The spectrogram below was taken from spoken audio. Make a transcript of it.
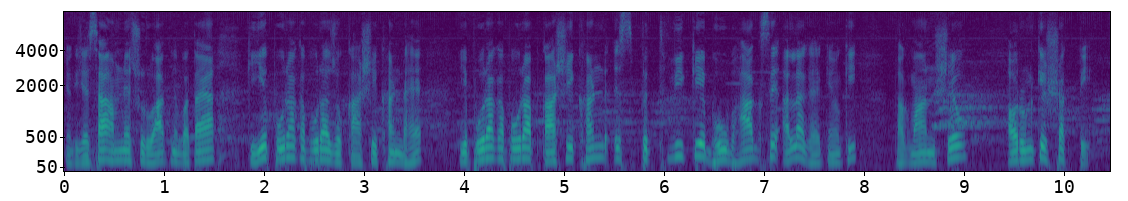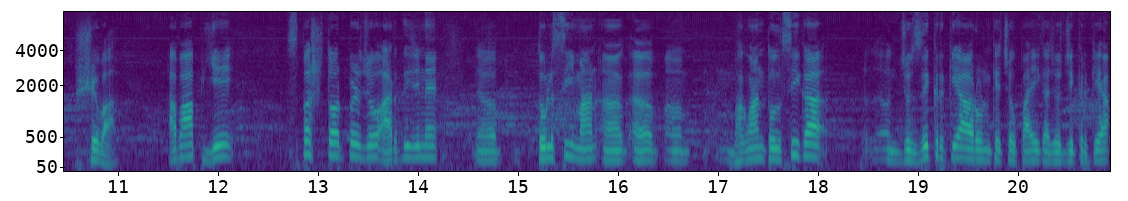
क्योंकि जैसा हमने शुरुआत में बताया कि ये पूरा का पूरा जो काशी खंड है ये पूरा का पूरा काशी खंड इस पृथ्वी के भूभाग से अलग है क्योंकि भगवान शिव और उनकी शक्ति शिवा। अब आप ये स्पष्ट तौर पर जो आरती जी ने तुलसी मान अ, अ, अ, भगवान तुलसी का जो ज़िक्र किया और उनके चौपाई का जो ज़िक्र किया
